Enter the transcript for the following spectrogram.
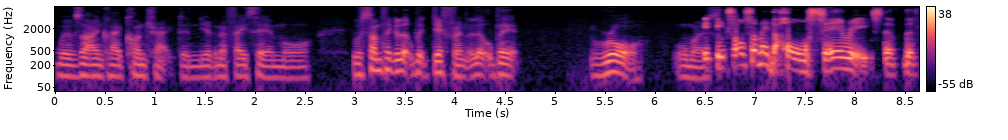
with his ironclad contract and you're going to face him, or it was something a little bit different, a little bit raw almost. It's also made the whole series, the the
